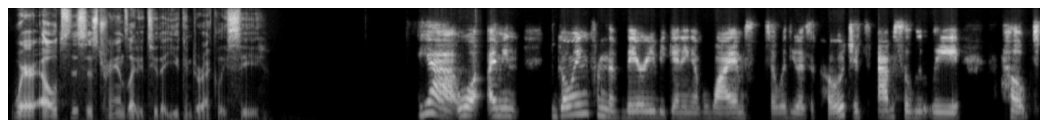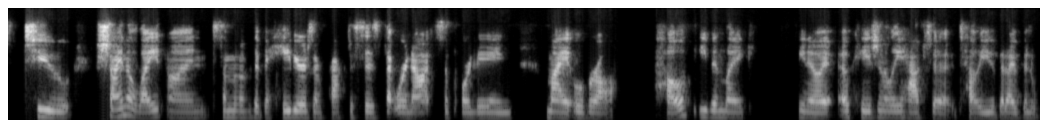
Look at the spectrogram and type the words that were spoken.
where else this is translated to that you can directly see. Yeah, well, I mean, going from the very beginning of why I'm still with you as a coach, it's absolutely helped to shine a light on some of the behaviors and practices that were not supporting my overall health. Even like, you know, I occasionally have to tell you that I've been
